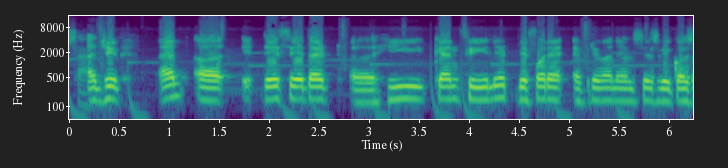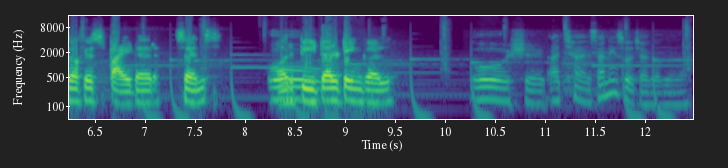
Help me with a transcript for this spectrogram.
sad. अजीब and uh, it, they say that uh, he can feel it before e- everyone else is because of his spider sense Oh, Peter tingle Oh shit. अच्छा ऐसा नहीं सोचा कभी मैं.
